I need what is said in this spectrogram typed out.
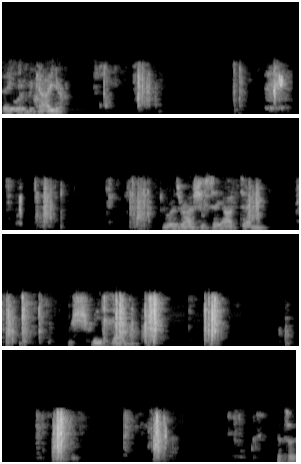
they were Megayer. What does Rashi say? Atem Shvichem. It's a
